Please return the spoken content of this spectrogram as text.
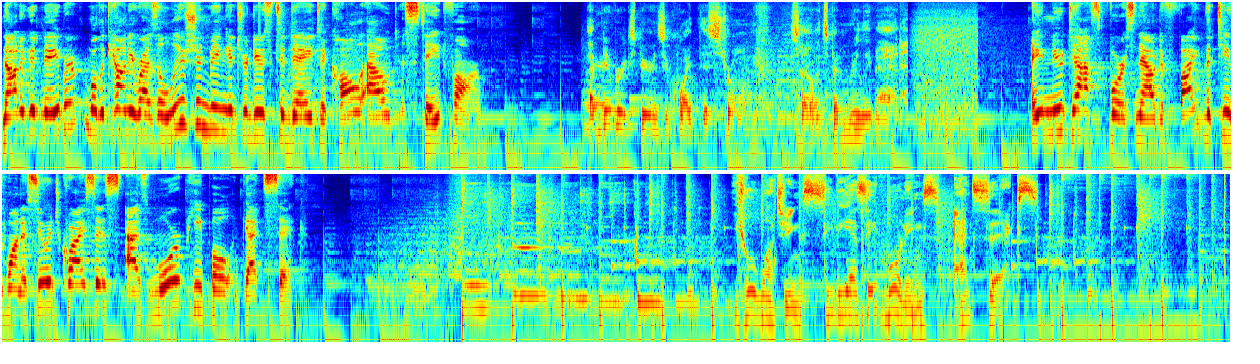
Not a good neighbor? Well, the county resolution being introduced today to call out State Farm. I've never experienced it quite this strong, so it's been really bad. A new task force now to fight the Tijuana sewage crisis as more people get sick. You're watching CBS 8 Mornings at 6.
